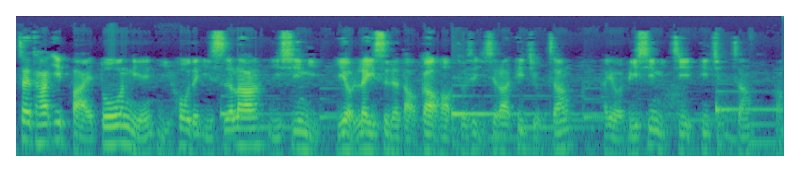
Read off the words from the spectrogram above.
在他一百多年以后的以斯拉、尼西米也有类似的祷告哈，就是以斯拉第九章，还有尼西米记第九章啊。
